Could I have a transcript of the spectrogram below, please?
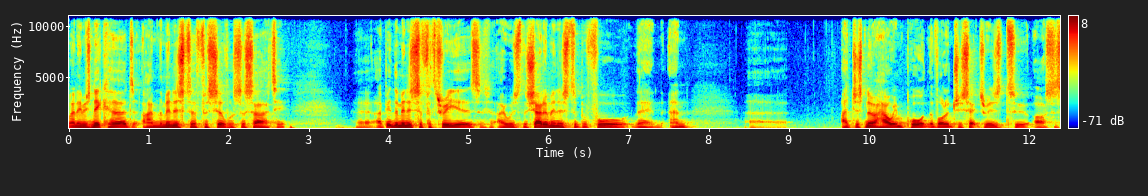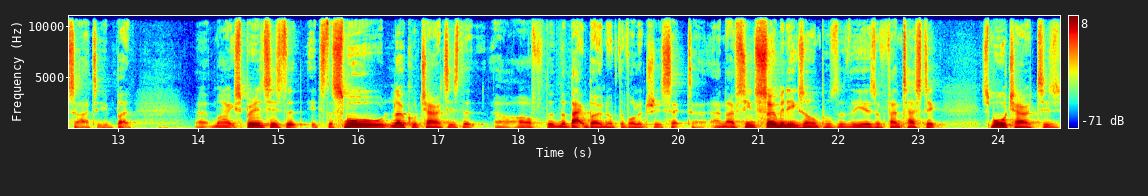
My name is Nick Hurd. I'm the Minister for Civil Society. Uh, I've been the Minister for three years. I was the Shadow Minister before then. And uh, I just know how important the voluntary sector is to our society. But uh, my experience is that it's the small local charities that are often the backbone of the voluntary sector. And I've seen so many examples of the years of fantastic small charities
